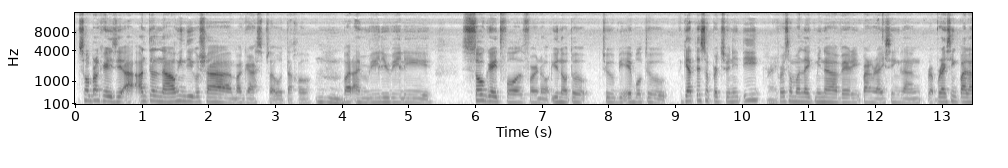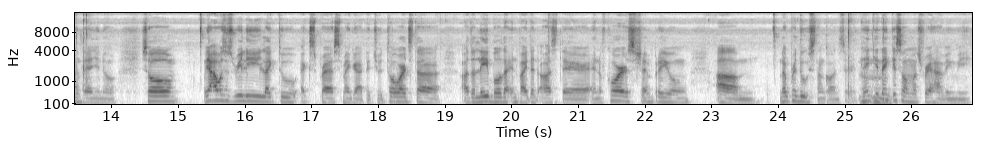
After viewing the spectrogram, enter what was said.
sobrang crazy. Ah, until now, hindi ko siya mag-grasp sa utak ko. Mm-mm. But I'm really, really so grateful for, no, you know, to to be able to get this opportunity Right. for someone like me na very parang rising lang, rising pa lang din, you know. So, yeah, I was just really like to express my gratitude towards the uh, the label that invited us there and of course, syempre yung um nag-produce ng concert. Thank you, thank you so much for having me.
